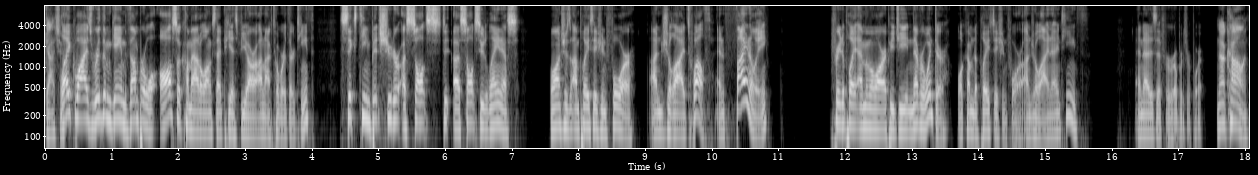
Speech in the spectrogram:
Gotcha. Likewise, rhythm game Thumper will also come out alongside PSVR on October 13th. 16 bit shooter Assault, Stu- Assault Suit Leynos launches on PlayStation 4 on July 12th. And finally, free to play MMORPG Neverwinter will come to PlayStation 4 on July 19th. And that is it for Roper's Report. Now, Colin,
